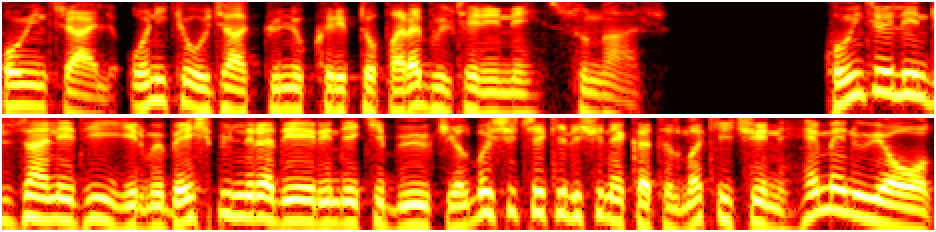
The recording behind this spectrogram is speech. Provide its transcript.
CoinTrail 12 Ocak günlük kripto para bültenini sunar. CoinTrail'in düzenlediği 25 bin lira değerindeki büyük yılbaşı çekilişine katılmak için hemen üye ol.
